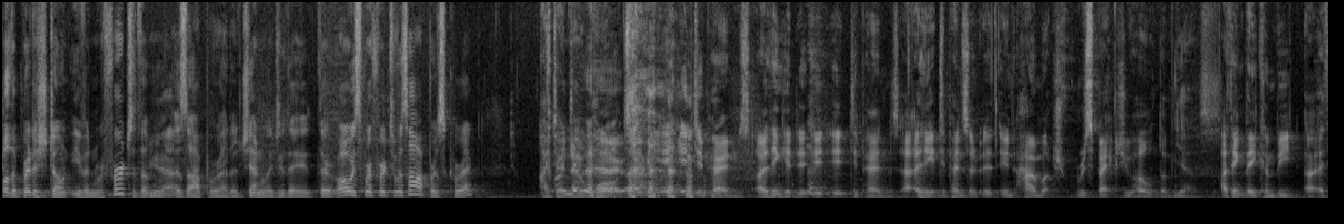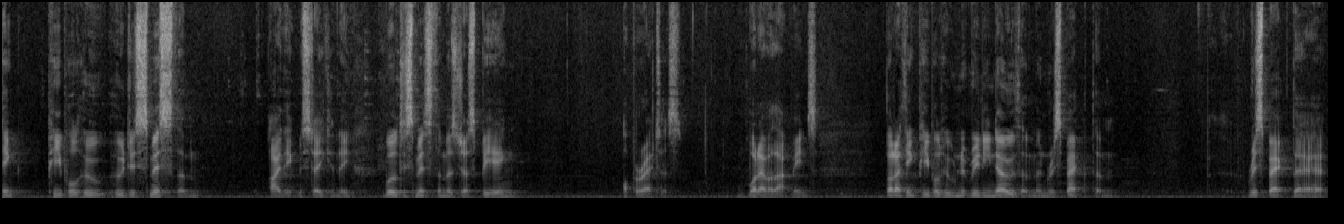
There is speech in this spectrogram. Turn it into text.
Well, the British don't even refer to them Yeah. as operetta generally, do they? They're always referred to as operas, correct? I don't know what. I mean, it, it depends. I think it, it, it depends. I think it depends in, in how much respect you hold them. Yes. I think they can be. I think people who, who dismiss them, I think mistakenly, will dismiss them as just being operettas, whatever that means. But I think people who n- really know them and respect them respect their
